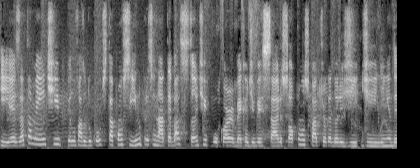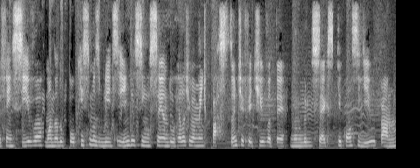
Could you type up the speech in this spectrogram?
E é exatamente pelo fato do coach estar conseguindo pressionar até bastante o quarterback adversário só com os quatro jogadores de, de linha defensiva, mandando pouquíssimas blitz e ainda assim sendo relativamente bastante efetivo até no número de sacks que conseguiu, tá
